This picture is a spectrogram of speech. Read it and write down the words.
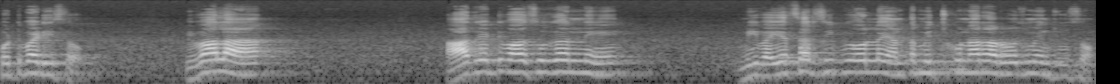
కొట్టుపడేసావు ఇవాళ ఆదిరెడ్డి వాసు గారిని మీ వైఎస్ఆర్సీపీ వాళ్ళు ఎంత మెచ్చుకున్నారో ఆ రోజు మేము చూసాం.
